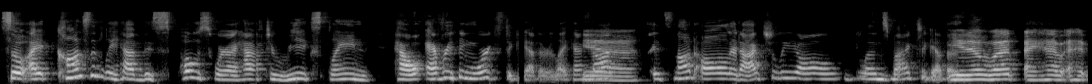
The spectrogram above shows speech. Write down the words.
So I constantly have this post where I have to re-explain how everything works together. Like I'm yeah. not, it's not all, it actually all blends back together. You know what? I have, I have,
